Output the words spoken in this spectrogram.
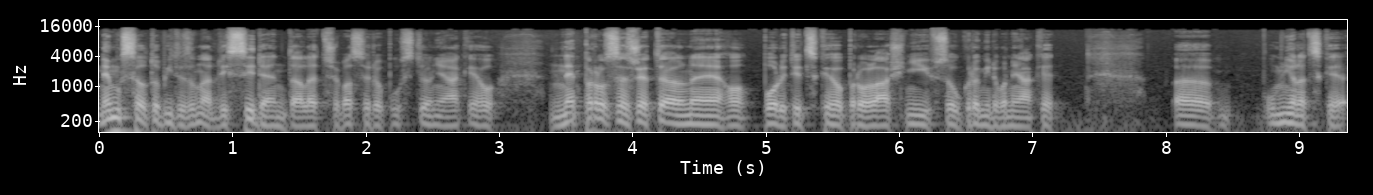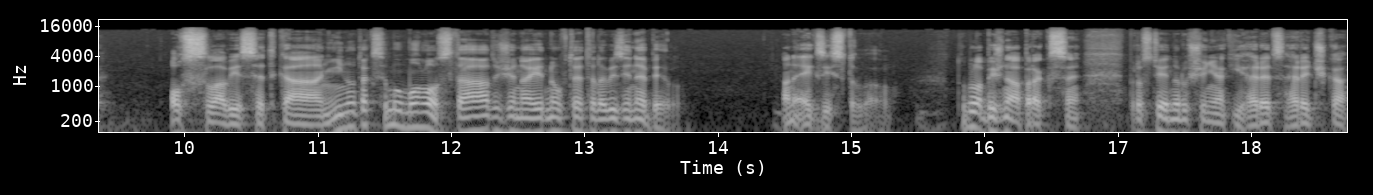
Nemusel to být zrovna disident, ale třeba se dopustil nějakého neprozeřetelného politického prohlášení v soukromí nebo nějaké uh, umělecké oslavě, setkání, no tak se mu mohlo stát, že najednou v té televizi nebyl a neexistoval. To byla běžná praxe. Prostě jednoduše nějaký herec, herečka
